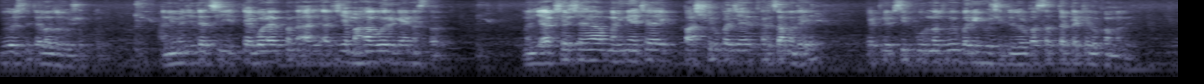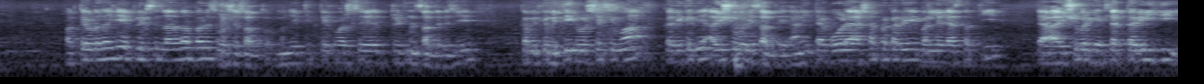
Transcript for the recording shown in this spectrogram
व्यवस्थित त्याला होऊ शकतो. आणि म्हणजे त्याची त्या गोळ्या पण अतिशय महाग वगैरे काही नसतात. म्हणजे अक्षरशः महिन्याच्या एक पाचशे रुपयाच्या खर्चामध्ये एपिलेप्सी पूर्णत्वे बरी होऊ शकते जवळपास सत्तर टक्के लोकांमध्ये. फक्त एवढं आहे की एपिलेप्सी झाला तर बरेच वर्ष चालतो. म्हणजे कित्येक वर्ष ट्रीटमेंट चालते त्याची. कमीत कमी तीन वर्ष किंवा कधी कधी आयुष्यभरही चालते. आणि त्या गोळ्या अशा प्रकारे बनलेल्या असतात की त्या आयुष्यभर घेतल्या तरीही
